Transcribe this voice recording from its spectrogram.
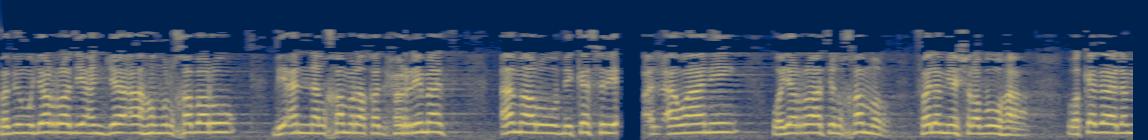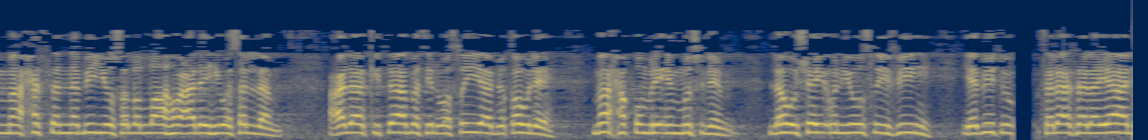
فبمجرد أن جاءهم الخبر بأن الخمر قد حرمت أمروا بكسر الأواني وجرات الخمر فلم يشربوها. وكذا لما حث النبي صلى الله عليه وسلم على كتابة الوصية بقوله ما حق امرئ مسلم؟ له شيء يوصي فيه يبيت ثلاث ليال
